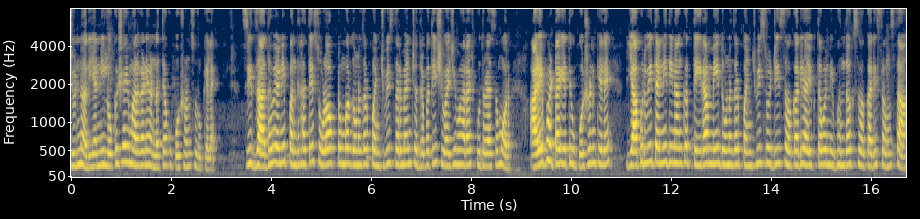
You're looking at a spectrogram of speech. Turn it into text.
जुन्नर यांनी लोकशाही मार्गाने अन्नत्याग उपोषण सुरू केलंय. श्री जाधव यांनी पंधरा ते सोळा ऑक्टोबर दोन हजार पंचवीस दरम्यान छत्रपती शिवाजी महाराज पुतळ्यासमोर आळेभाटा येथे उपोषण केले. यापूर्वी त्यांनी दिनांक तेरा मे दोन हजार पंचवीस रोजी सहकारी आयुक्त व निबंधक सहकारी संस्था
